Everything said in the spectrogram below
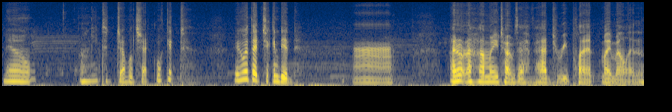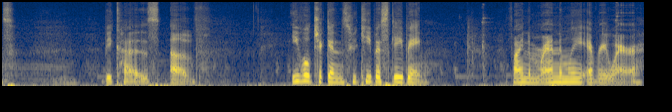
Now, I need to double check. Look at, look at what that chicken did. Mm. I don't know how many times I have had to replant my melons because of evil chickens who keep escaping. Find them randomly everywhere.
